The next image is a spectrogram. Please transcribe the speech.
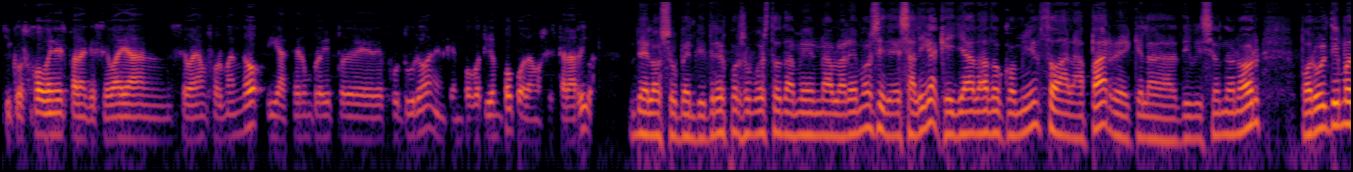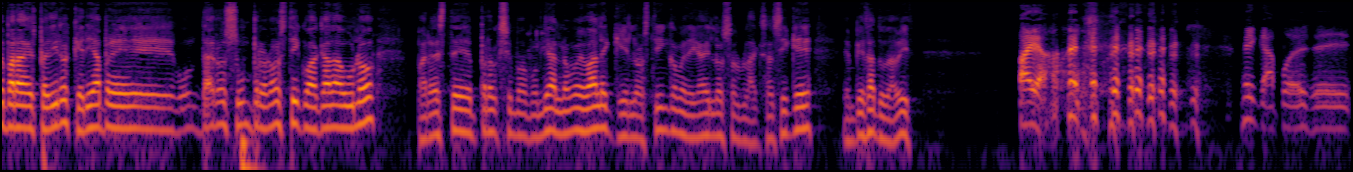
chicos jóvenes para que se vayan se vayan formando y hacer un proyecto de, de futuro en el que en poco tiempo podamos estar arriba. De los sub-23, por supuesto, también hablaremos y de esa liga que ya ha dado comienzo a la par eh, que la División de Honor. Por último, y para despediros, quería preguntaros un pronóstico a cada uno para este próximo Mundial. No me vale que los cinco me digáis los All Blacks. Así que empieza tú, David. Vaya. Venga, pues eh,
